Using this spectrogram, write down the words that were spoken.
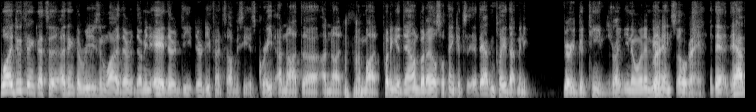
Well, I do think that's a. I think the reason why they're. I mean, a their de- their defense obviously is great. I'm not. Uh, I'm not. Mm-hmm. I'm not putting it down. But I also think it's. They haven't played that many very good teams, right? You know what I mean? Right, and so right. they they have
